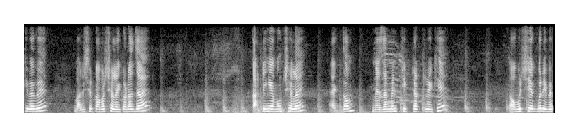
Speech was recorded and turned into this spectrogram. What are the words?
কীভাবে বালিশের কভার সেলাই করা যায়। কাটিং এবং সেলাই একদম মেজারমেন্ট ঠিকঠাক রেখে তো অবশ্যই একবার এভাবে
